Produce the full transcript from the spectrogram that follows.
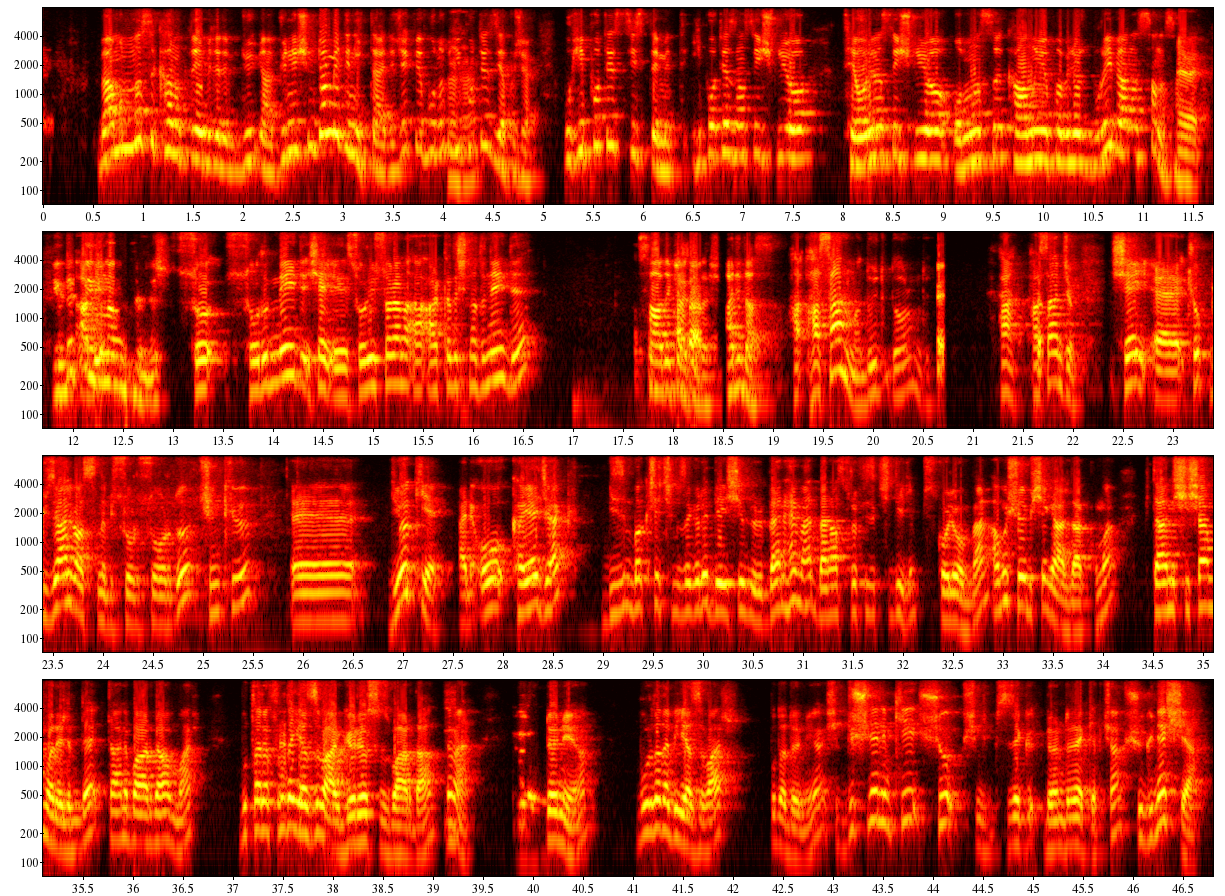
Ben bunu nasıl kanıtlayabilirim? Yani güneşin dönmediğini iddia edecek ve bunu bir Hı hı. hipotez yapacak. Bu hipotez sistemi, hipotez nasıl işliyor? Teori nasıl işliyor? Onu nasıl kanun yapabiliyoruz? Burayı bir anlatsana sen. evet. Devlet Abi- bunu anlatabilir. So, sorun neydi? Şey e, soruyu soran arkadaşın adı neydi? Sağdaki Hasan. arkadaş. Adidas. Ha- Hasan mı? Duyduk doğru mu? duydum? Ha Hasancığım şey e, çok güzel bir aslında bir soru sordu. Çünkü e, diyor ki hani o kayacak bizim bakış açımıza göre değişebilir. Ben hemen ben astrofizikçi değilim, psikoloğum ben ama şöyle bir şey geldi aklıma. Bir tane şişem var elimde, bir tane bardağım var. Bu tarafında yazı var. Görüyorsunuz bardağın, değil mi? Dönüyor. Burada da bir yazı var. Bu da dönüyor. Şimdi düşünelim ki şu şimdi size döndürerek yapacağım. Şu güneş ya.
